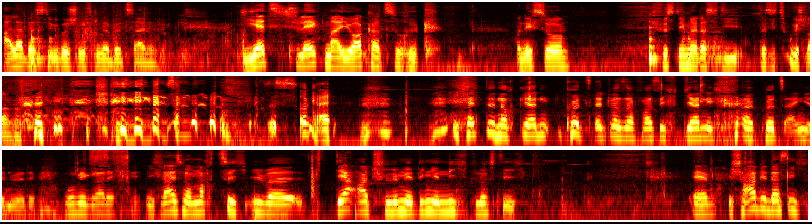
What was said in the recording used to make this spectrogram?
Allerbeste Überschrift in der Bildzeitung. Jetzt schlägt Mallorca zurück. Und ich so, ich wüsste nicht mehr, dass ich die, dass ich zugeschlagen habe. das ist so geil. Ich hätte noch gern kurz etwas, auf was ich gerne äh, kurz eingehen würde. Wo wir gerade, ich weiß, man macht sich über derart schlimme Dinge nicht lustig. Äh, schade, dass ich,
